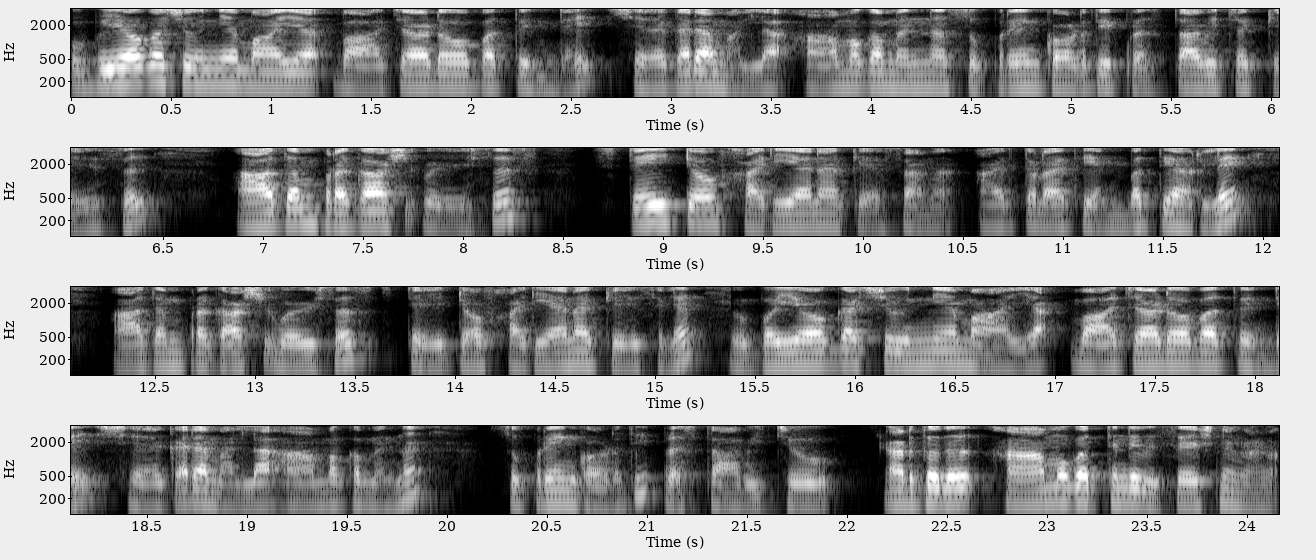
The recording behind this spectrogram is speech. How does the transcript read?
ഉപയോഗശൂന്യമായ വാചാടോപത്തിന്റെ ശേഖരമല്ല ആമുഖമെന്ന് സുപ്രീം കോടതി പ്രസ്താവിച്ച case Adam Prakash versus state of Haryana കേസാണ്. ആയിരത്തി തൊള്ളായിരത്തി എൺപത്തി ആറിലെ Adam Prakash versus state of Haryana കേസിൽ ഉപയോഗശൂന്യമായ വാചാടോപത്തിന്റെ ശേഖരമല്ല ആമുഖമെന്ന് സുപ്രീം കോടതി പ്രസ്താവിച്ചു. അടുത്തത് ആമുഖത്തിന്റെ വിശേഷണങ്ങളാണ്.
